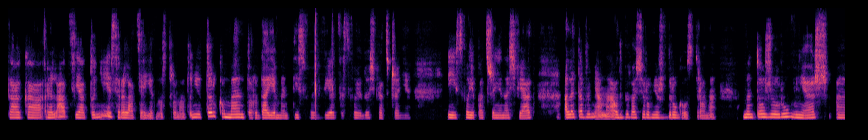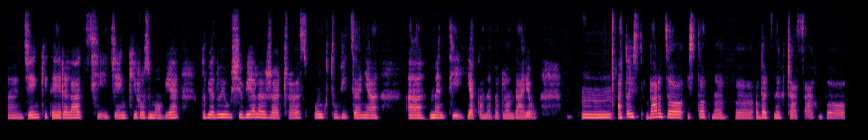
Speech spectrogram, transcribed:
taka relacja to nie jest relacja jednostronna, to nie tylko mentor daje mentee swoją wiedzę, swoje doświadczenie i swoje patrzenie na świat, ale ta wymiana odbywa się również w drugą stronę. Mentorzy również e, dzięki tej relacji i dzięki rozmowie dowiadują się wiele rzeczy z punktu widzenia e, menti, jak one wyglądają. Mm, a to jest bardzo istotne w obecnych czasach, bo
